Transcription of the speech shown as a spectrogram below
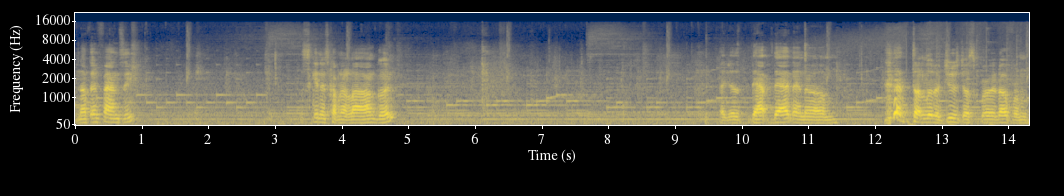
Nothing fancy. The skin is coming along good. I just dap that and um, ton little juice just spurted up from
